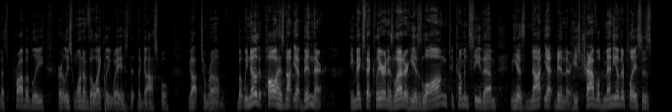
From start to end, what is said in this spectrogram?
That's probably, or at least one of the likely ways that the gospel got to Rome. But we know that Paul has not yet been there. He makes that clear in his letter. He has longed to come and see them, and he has not yet been there. He's traveled many other places,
